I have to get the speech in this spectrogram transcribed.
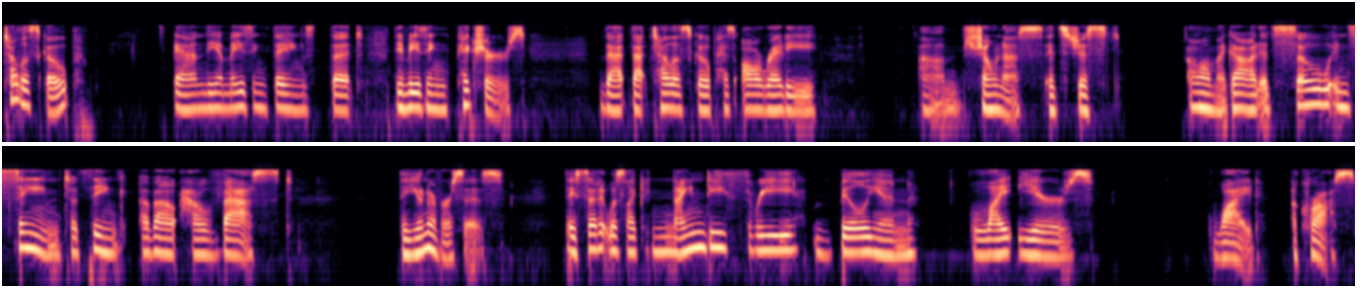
telescope and the amazing things that the amazing pictures that that telescope has already um, shown us. It's just, oh my God, it's so insane to think about how vast the universe is. They said it was like 93 billion light years wide across.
